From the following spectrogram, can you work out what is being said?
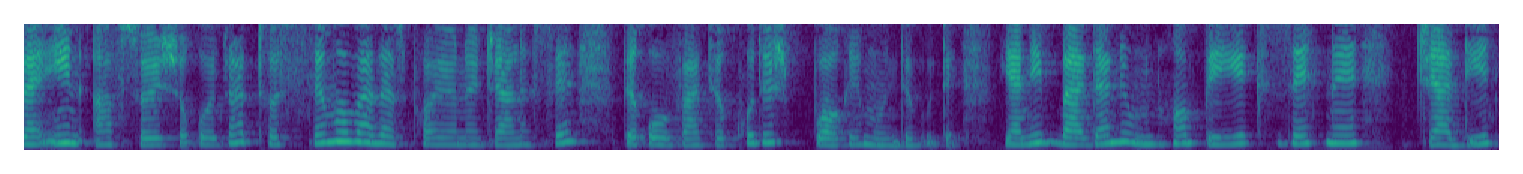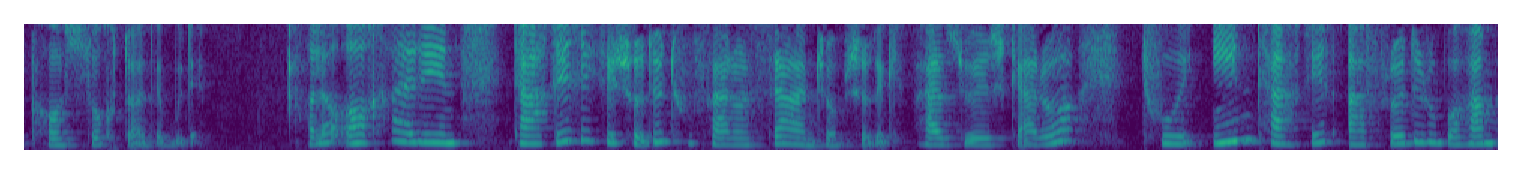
و این افزایش قدرت تا سه ماه بعد از پایان جلسه به قوت خودش باقی مونده بوده. یعنی بدن اونها به یک ذهن جدید پاسخ داده بوده. حالا آخرین تحقیقی که شده تو فرانسه انجام شده که پژوهشگرا تو این تحقیق افرادی رو با هم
